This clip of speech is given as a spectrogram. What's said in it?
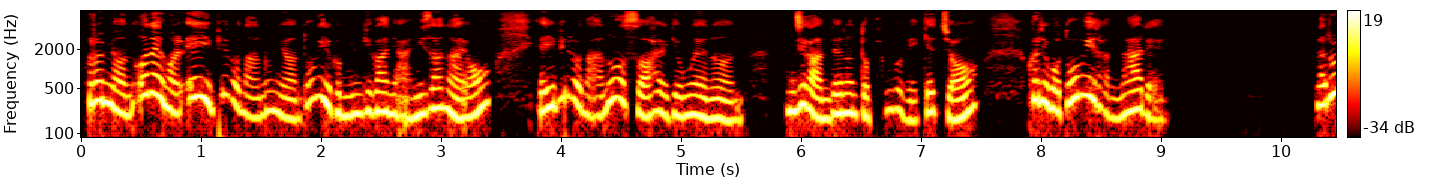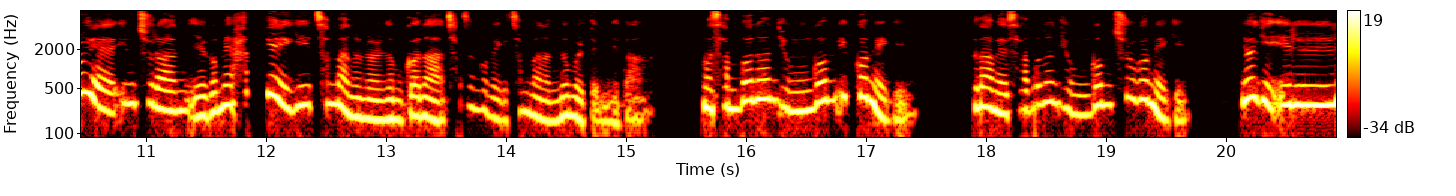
그러면 은행을 A, B로 나누면 동일 금융기관이 아니잖아요. A, B로 나누어서 할 경우에는 통지가 안 되는 또 방법이 있겠죠. 그리고 동일한 날에 하루에 인출한 예금의 합계액이 천만 원을 넘거나 차증 금액이 천만 원 넘을 때입니다. 3번은 현금 입금액이, 그 다음에 4번은 현금 출금액이, 여기 1,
